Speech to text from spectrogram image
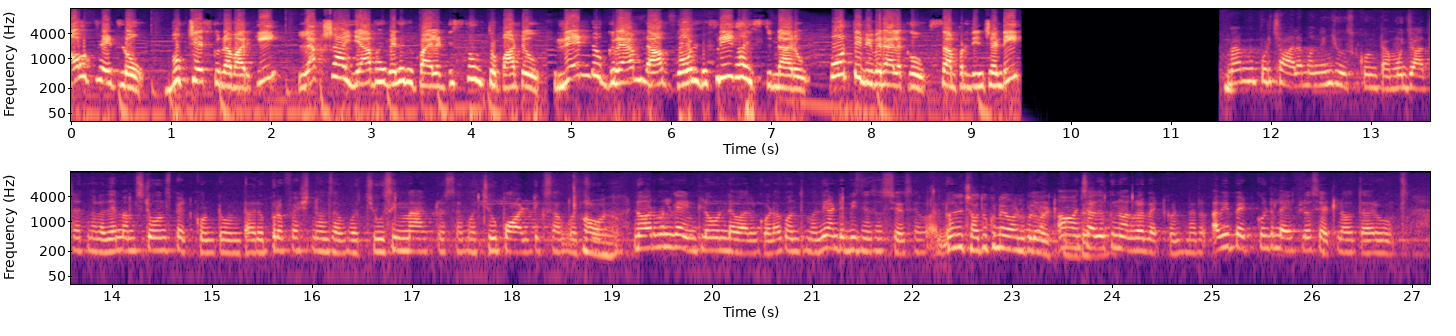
Out రేట్లో book చేసుకున్న వారికి లక్షా యాభై వేల రూపాయల డిస్కౌంట్తో పాటు రెండు గ్రాముల గోల్డ్ ఫ్రీగా ఇస్తున్నారు. పూర్తి వివరాలకు సంప్రదించండి. మ్యామ్ ఇప్పుడు చాలా మందిని చూసుకుంటాము. జాతరత్నాలు అదే మ్యామ్ స్టోన్స్ పెట్టుకుంటూ ఉంటారు. ప్రొఫెషనల్స్ అవ్వచ్చు సినిమా యాక్టర్స్ అవ్వచ్చు పాలిటిక్స్ అవ్వచ్చు. నార్మల్గా ఇంట్లో ఉండే వాళ్ళు కూడా కొంతమంది అంటే బిజినెసెస్ చేసేవాళ్ళు. చదువుకునే వాళ్ళు కూడా చదువుకున్న వాళ్ళు కూడా పెట్టుకుంటున్నారు. అవి పెట్టుకుంటే లైఫ్లో సెటిల్ అవుతారు.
